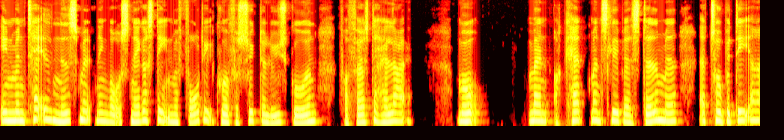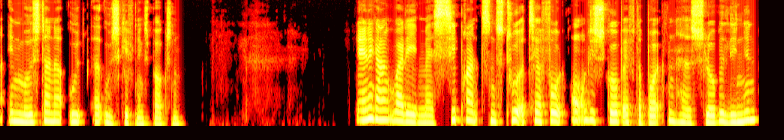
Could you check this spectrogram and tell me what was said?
En mental nedsmeltning, hvor Snækkersten med fordel kunne have forsøgt at løse gåden fra første halvleg. Må man og kan man slippe afsted med at torpedere en modstander ud af udskiftningsboksen. Denne gang var det Mads Sibrandsens tur til at få et ordentligt skub efter bolden havde sluppet linjen,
